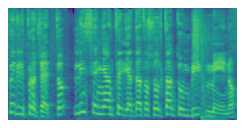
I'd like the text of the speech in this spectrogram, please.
per il progetto, l'insegnante gli ha dato soltanto un B meno.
